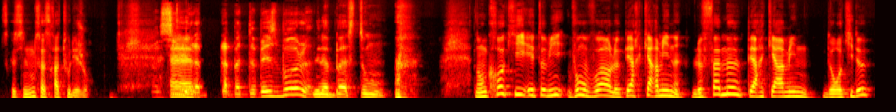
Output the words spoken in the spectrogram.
Parce que sinon, ça sera tous les jours. Si, Euh, la, la batte de baseball. La baston. Donc, Rocky et Tommy vont voir le père Carmine, le fameux père Carmine de Rocky 2.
